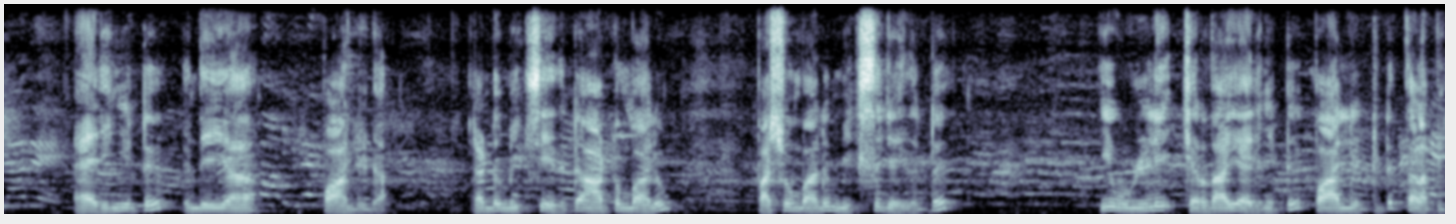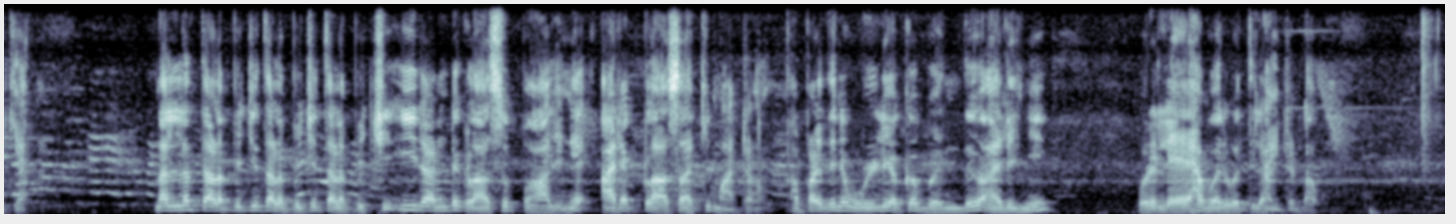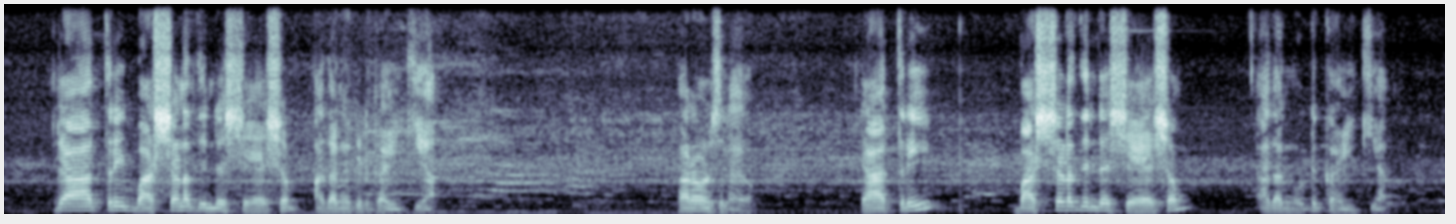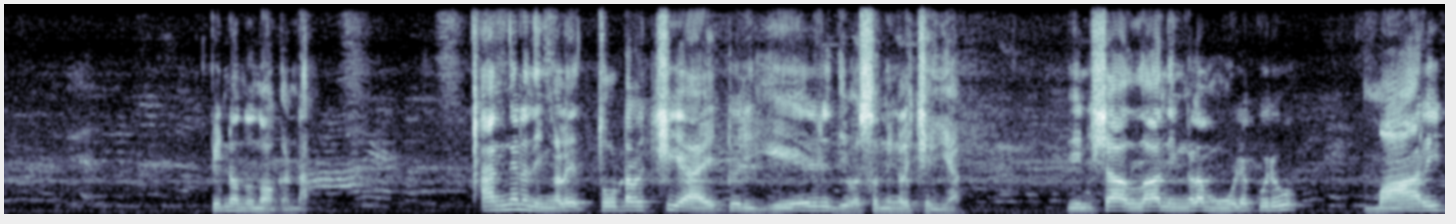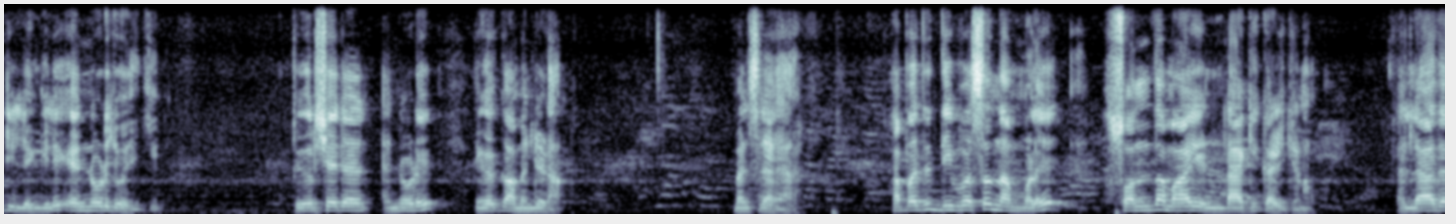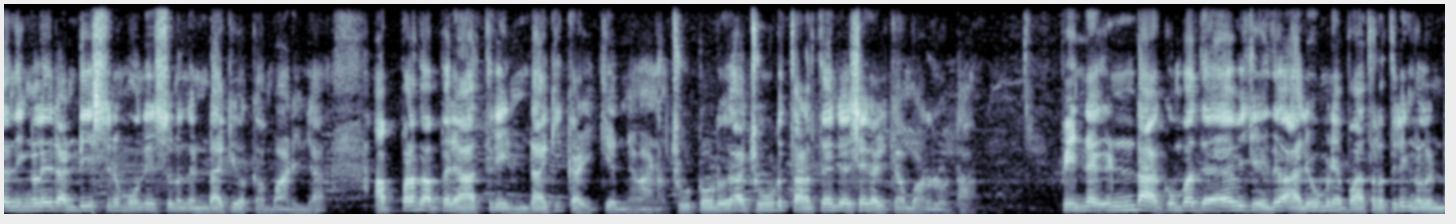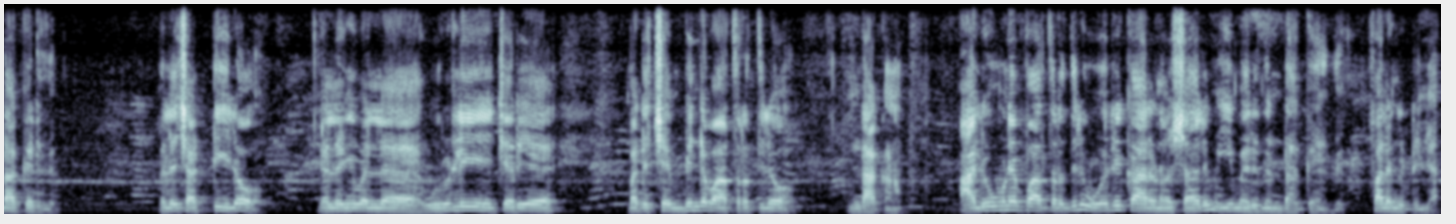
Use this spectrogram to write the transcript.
അരിഞ്ഞിട്ട് എന്ത് ചെയ്യുക പാലിടുക. രണ്ടും മിക്സ് ചെയ്തിട്ട് ആട്ടും പാലും പശുവും പാലും മിക്സ് ചെയ്തിട്ട് ഈ ഉള്ളി ചെറുതായി അരിഞ്ഞിട്ട് പാലിലിട്ടിട്ട് തിളപ്പിക്കുക. നല്ല തിളപ്പിച്ച് തിളപ്പിച്ച് തിളപ്പിച്ച് ഈ രണ്ട് ഗ്ലാസ് പാലിനെ അര ഗ്ലാസ്സാക്കി മാറ്റണം. അപ്പോഴത്തേന് ഉള്ളിയൊക്കെ വെന്ത് അലിഞ്ഞ് ഒരു ലേഹപരുവത്തിലായിട്ടുണ്ടാവും. രാത്രി ഭക്ഷണത്തിന്റെ ശേഷം അതങ്ങോട്ട് കഴിക്കുക. പറ മനസ്സിലായോ? രാത്രി ഭക്ഷണത്തിന്റെ ശേഷം അതങ്ങോട്ട് കഴിക്കുക. പിന്നൊന്നും നോക്കണ്ട. അങ്ങനെ നിങ്ങൾ തുടർച്ചയായിട്ടൊരു ഏഴ് ദിവസം നിങ്ങൾ ചെയ്യുക. ഇൻഷാ അള്ളാ നിങ്ങളെ മൂലക്കുരു മാറിയിട്ടില്ലെങ്കിൽ എന്നോട് ചോദിക്കും. തീർച്ചയായിട്ടും എന്നോട് നിങ്ങൾക്ക് കമന്റ് ഇടാം. മനസ്സിലായ? അപ്പോൾ ഇത് ദിവസം നമ്മൾ സ്വന്തമായി ഉണ്ടാക്കി കഴിക്കണം. അല്ലാതെ നിങ്ങൾ രണ്ട് ദിവസത്തിനും മൂന്ന് ദിവസത്തിനൊന്നും ഉണ്ടാക്കി വെക്കാൻ പാടില്ല. അപ്പോഴൊക്കെ രാത്രി ഉണ്ടാക്കി കഴിക്കുക തന്നെ വേണം. ചൂട്ടോട് ആ ചൂട് തണുത്തതിന്റെ ശേഷം കഴിക്കാൻ പാടുള്ളൂ കേട്ടോ പിന്നെ ഉണ്ടാക്കുമ്പോൾ ദയവ് ചെയ്ത് അലൂമിനിയം പാത്രത്തിൽ നിങ്ങൾ ഉണ്ടാക്കരുത്. വല്ല ചട്ടിയിലോ അല്ലെങ്കിൽ വല്ല ഉരുളി ചെറിയ മറ്റേ ചെമ്പിന്റെ പാത്രത്തിലോ ഉണ്ടാക്കണം. അലൂമിനിയം പാത്രത്തിൽ ഒരു കാരണവശാലും ഈ മരുന്ന് ഉണ്ടാക്കരുത്. ഫലം കിട്ടില്ല.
